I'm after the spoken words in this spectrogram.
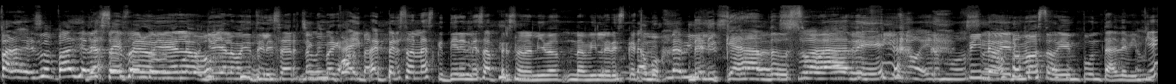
para eso, pa, ya, sé, pero yo ya, lo, yo ya, lo, voy a utilizar, hay, hay, personas que tienen esa personalidad navileresca como delicado, suave, fino, hermoso. Fino, hermoso, en punta de mi pie.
